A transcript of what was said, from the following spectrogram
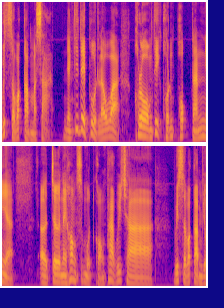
วิศวกรรมศาสตร์ อย่างที่ได้พูดแล้วว่า โครงที่ค้นพบนั้นเนี่ยเเจอในห้องสมุดของภาควิชาวิศวกรรมโย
